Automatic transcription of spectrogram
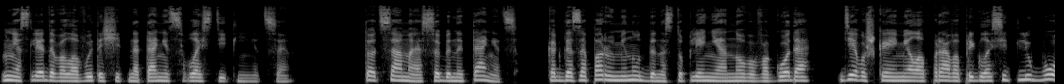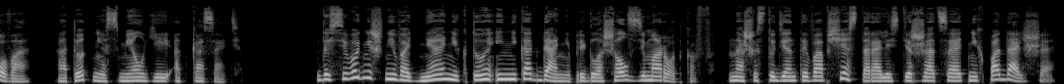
мне следовало вытащить на танец властительницы. Тот самый особенный танец, когда за пару минут до наступления Нового года девушка имела право пригласить любого, а тот не смел ей отказать. До сегодняшнего дня никто и никогда не приглашал зимородков. Наши студенты вообще старались держаться от них подальше.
